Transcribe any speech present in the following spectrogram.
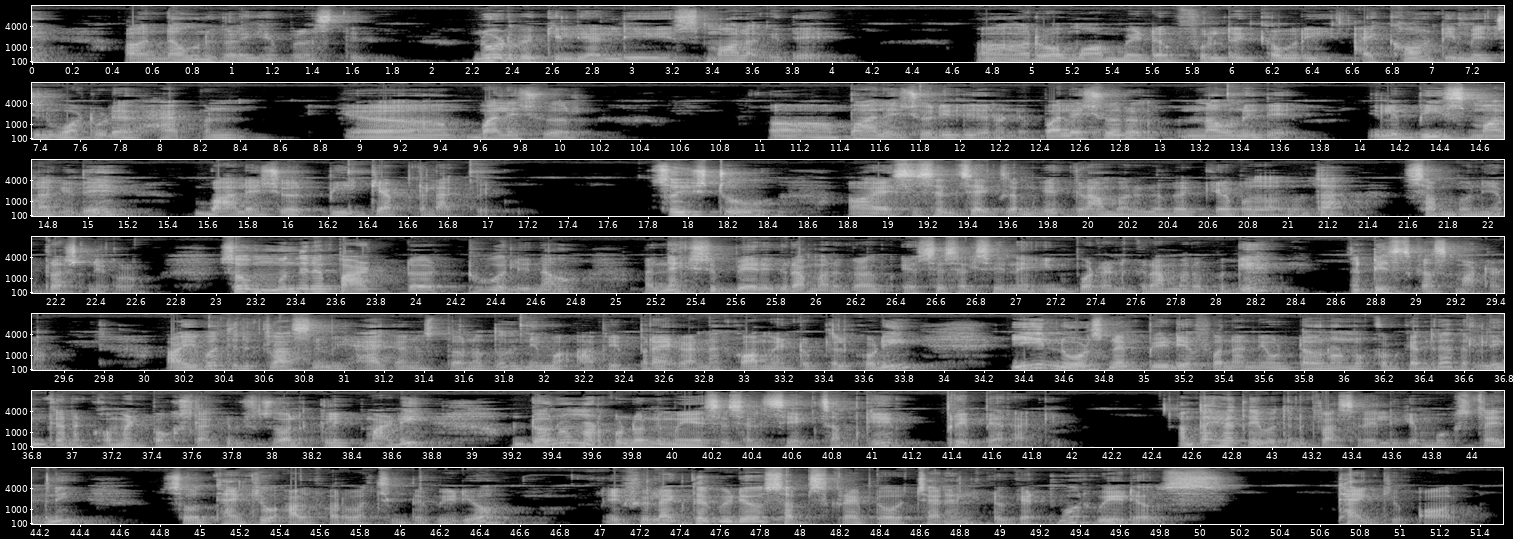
ನೌನ್ಗಳಿಗೆ ಬಳಸ್ತೀವಿ. ನೋಡಬೇಕಿಲ್ಲಿ ಅಲ್ಲಿ ಸ್ಮಾಲ್ ಆಗಿದೆ. Roma made a full recovery I can't imagine what would have happen Baleshwar Baleshwar ಇಲ್ಲಿದೆ ನೋಡಿ. ಬಾಲೇಶ್ವರ್ ನೌನ್ ಇದೆ. ಇಲ್ಲಿ ಬಿ ಸ್ಮಾಲ್ ಆಗಿದೆ. ಬಾಲೇಶ್ವರ್ ಬಿ ಕ್ಯಾಪಿಟಲ್ ಹಾಕಬೇಕು ಸೊ ಇಷ್ಟು ಎಸ್ ಎಸ್ ಎಲ್ ಸಿ ಎಕ್ಸಾಮ್ಗೆ ಗ್ರಾಮರ್ನಿಂದ ಕೇಳ್ಬೋದಾದಂಥ ಸಂಭವನೀಯ ಪ್ರಶ್ನೆಗಳು. ಸೊ ಮುಂದಿನ ಪಾರ್ಟ್ ಟೂ ಅಲ್ಲಿ ನಾವು ನೆಕ್ಸ್ಟ್ ಬೇರೆ ಗ್ರಾಮರ್ಗಳ ಎಸ್ ಎಸ್ ಎಲ್ ಸಿನ ಇಂಪಾರ್ಟೆಂಟ್ ಗ್ರಾಮರ್ ಬಗ್ಗೆ ಡಿಸ್ಕಸ್ ಮಾಡೋಣ. ಆ, ಇವತ್ತಿನ ಕ್ಲಾಸ್ ನಿಮಗೆ ಹೇಗೆ ಅನ್ನಿಸ್ತು ಅನ್ನೋದು ನಿಮ್ಮ ಅಭಿಪ್ರಾಯಗಳನ್ನು ಕಾಮೆಂಟ್ ರೂಪದಲ್ಲಿ ಕೊಡಿ. ಈ ನೋಟ್ಸ್ನ ಪಿ ಡಿ ಎಫನ್ನು ನೀವು ಡೌನ್ಲೋಡ್ ಮಾಡ್ಕೋಬೇಕಂದ್ರೆ ಅದರ ಲಿಂಕನ್ನು ಕಾಮೆಂಟ್ ಬಾಕ್ಸ್ ಹಾಕಿರ್ತೀವಿ ಸೊ ಅಲ್ಲಿ ಕ್ಲಿಕ್ ಮಾಡಿ ಡೌನ್ಲೋಡ್ ಮಾಡಿಕೊಂಡು ನಿಮ್ಮ ಎಸ್ ಎಸ್ ಎಲ್ ಸಿ ಎಕ್ಸಾಮ್ಗೆ ಪ್ರಿಪೇರ್ ಆಗಿ. ಅಂತ ಹೇಳ್ತಾ ಇವತ್ತಿನ ಕ್ಲಾಸಲ್ಲಿ ಇಲ್ಲಿಗೆ ಮುಗಿಸ್ತಾ ಇದ್ದೀನಿ. So thank you all for watching the video If you like the video, subscribe to our channel to get more videos. Thank you all.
